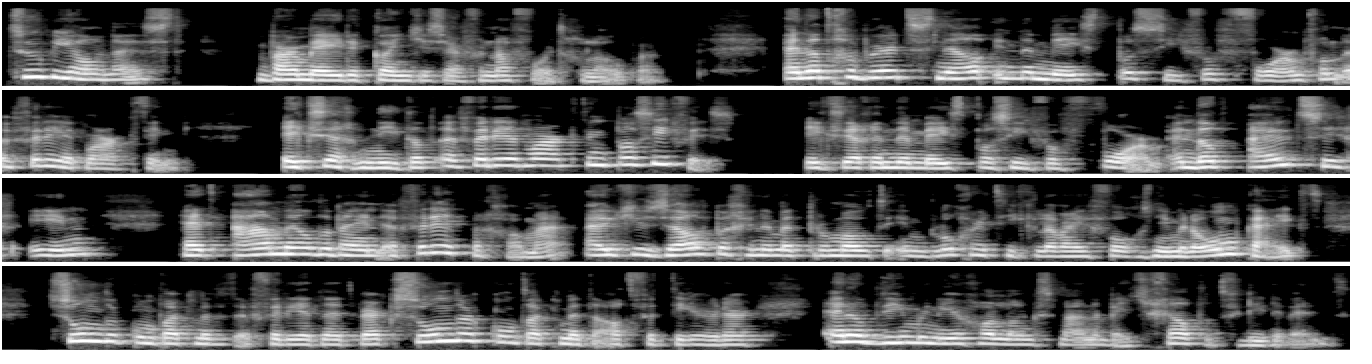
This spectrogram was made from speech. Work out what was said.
to be honest, waarmee de kantjes er vanaf wordt gelopen. En dat gebeurt snel in de meest passieve vorm van affiliate marketing. Ik zeg niet dat affiliate marketing passief is. Ik zeg in de meest passieve vorm. En dat uit zich in het aanmelden bij een affiliate programma, uit jezelf beginnen met promoten in blogartikelen waar je volgens niet meer naar omkijkt, zonder contact met het affiliate netwerk, zonder contact met de adverteerder en op die manier gewoon langzaamaan een beetje geld aan verdienen bent.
